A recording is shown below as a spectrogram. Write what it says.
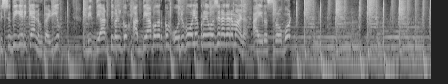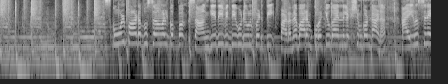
വിശദീകരിക്കാനും കഴിയും. വിദ്യാർത്ഥികൾക്കും അധ്യാപകർക്കും ഒരുപോലെ പ്രയോജനകരമാണ് ഐറസ് റോബോട്ട്. സ്കൂൾ പാഠപുസ്തകങ്ങൾക്കൊപ്പം സാങ്കേതിക വിദ്യ കൂടി ഉൾപ്പെടുത്തി പഠനഭാരം കുറയ്ക്കുക എന്ന ലക്ഷ്യം കൊണ്ടാണ് ഐറസിനെ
